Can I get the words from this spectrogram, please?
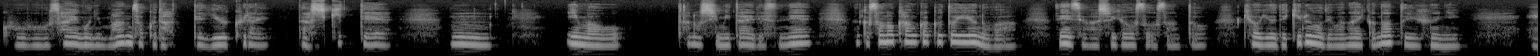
こう最後に満足だっていうくらい出し切って、うん、今を楽しみたいですね。なんかその感覚というのは前世は修行僧さんと共有できるのではないかなというふうに、えー、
